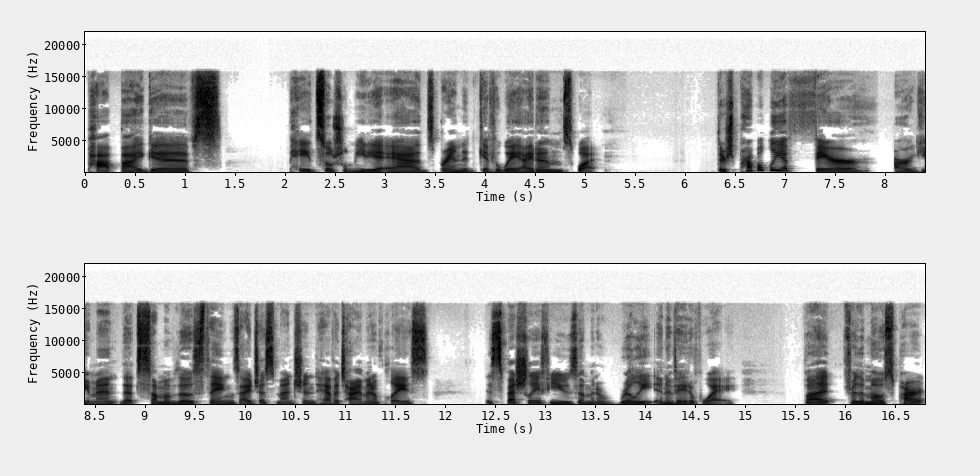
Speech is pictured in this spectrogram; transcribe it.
pop by gifts, paid social media ads, branded giveaway items? What? There's probably a fair argument that some of those things I just mentioned have a time and a place, especially if you use them in a really innovative way. But for the most part,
